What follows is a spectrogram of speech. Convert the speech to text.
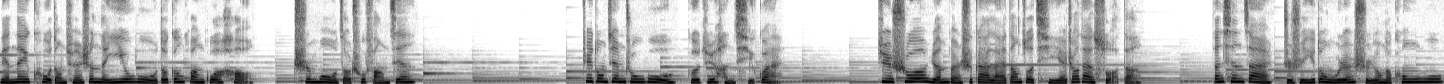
连内裤等全身的衣物都更换过后，赤木走出房间。这栋建筑物格局很奇怪，据说原本是盖来当做企业招待所的，但现在只是一栋无人使用的空屋。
